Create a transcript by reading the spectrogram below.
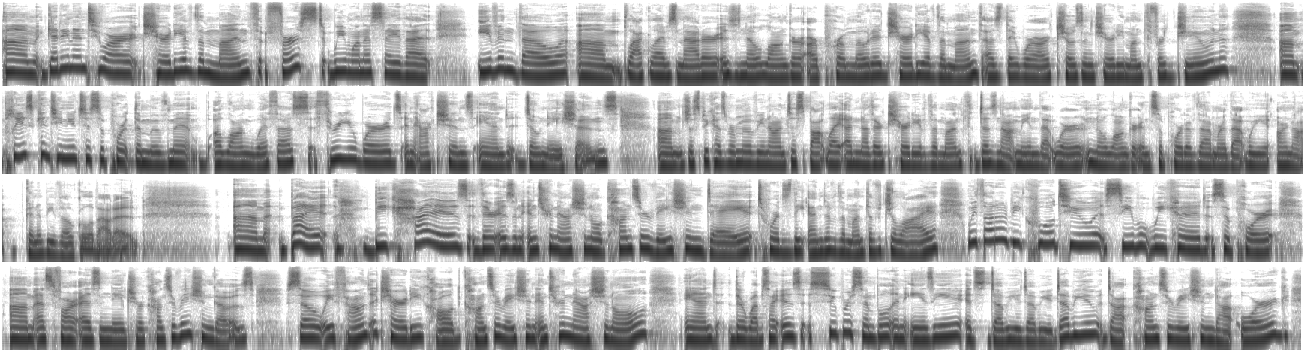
Um, getting into our charity of the month, first, we want to say that even though um, Black Lives Matter is no longer our promoted charity of the month, as they were our chosen charity month for June, um, please continue to support the movement along with us through your words and actions and donations. Um, just because we're moving on to spotlight another charity of the month does not mean that we're no longer in support of them or that we are not going to be vocal about it. Um, but because there is an International Conservation Day towards the end of the month of July, we thought it would be cool to see what we could support um, as far as nature conservation goes. So we found a charity called Conservation International, and their website is super simple and easy. It's www.conservation.org.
